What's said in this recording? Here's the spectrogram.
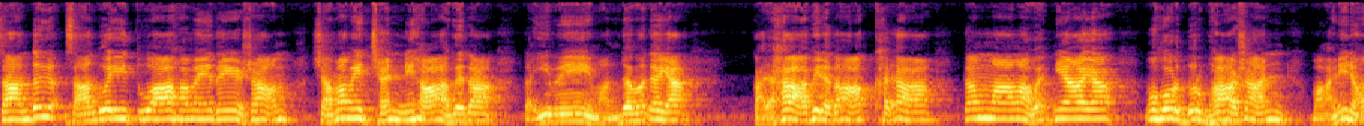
സാന്ത സാന്ത്വയിത്വാഹമേതേഷാം ശമമിച്ഛന്നിഹാഗത തൈ മേ മന്ദമതയ കലഹാഭിരതാഖല. തം മാമവജ്ഞായ മുഹുർദുർഭാഷാൻ മാനിനോ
